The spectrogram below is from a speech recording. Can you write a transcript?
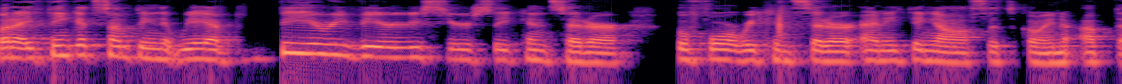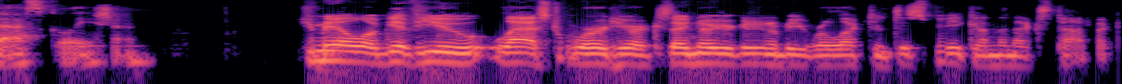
but i think it's something that we have to very very seriously consider before we consider anything else that's going to up the escalation. Jamil i'll give you last word here because i know you're going to be reluctant to speak on the next topic.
